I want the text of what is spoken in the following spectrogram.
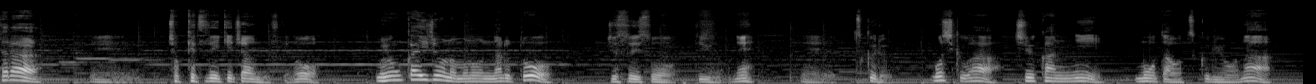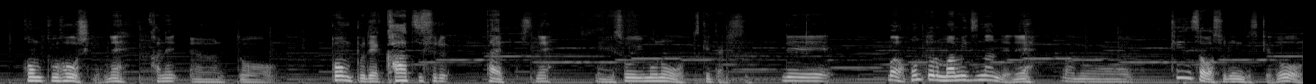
たら、え、直結で行けちゃうんですけど4階以上のものになると受水槽っていうのをね、えー、作るもしくは中間にモーターを作るようなポンプ方式のね金うんとポンプで加圧するタイプですね、えー、そういうものをつけたりする。でまあ本当の真水なんでねあのー検査はするんですけど、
